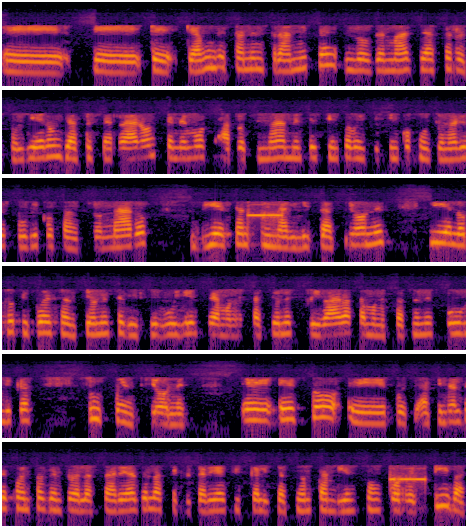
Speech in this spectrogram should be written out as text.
eh, que, que, que, aún están en trámite, los demás ya se resolvieron, ya se cerraron. Tenemos aproximadamente 125 funcionarios públicos sancionados, 10 inhabilitaciones y el otro tipo de sanciones se distribuye entre amonestaciones privadas, amonestaciones públicas, suspensiones. Eh, esto, eh, pues al final de cuentas, dentro de las tareas de la Secretaría de Fiscalización también son correctivas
